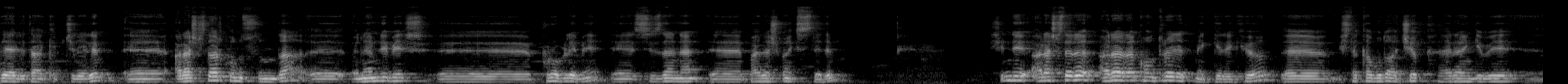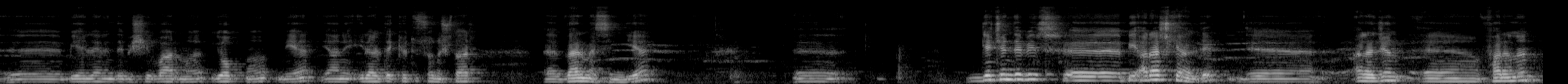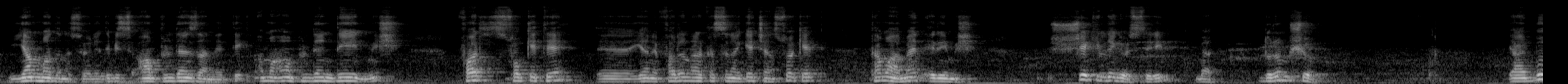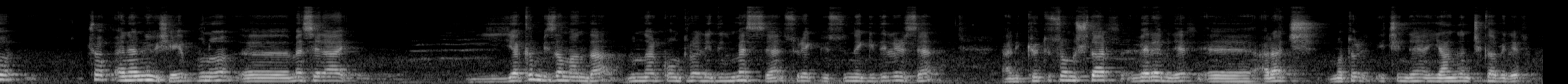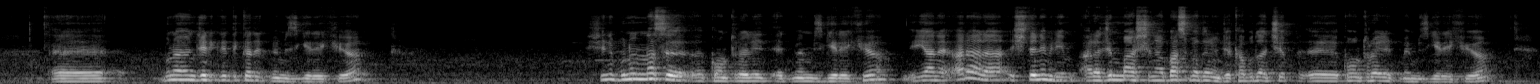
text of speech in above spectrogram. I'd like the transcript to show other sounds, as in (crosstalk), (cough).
değerli takipçilerim. Ee, araçlar konusunda e, önemli bir e, problemi e, sizlerle e, paylaşmak istedim. Şimdi araçları ara ara kontrol etmek gerekiyor. Ee, işte kabudu açıp herhangi bir e, bir yerlerinde bir şey var mı yok mu diye. Yani ileride kötü sonuçlar e, vermesin diye. Ee, Geçen de bir e, bir araç geldi. E, aracın e, farının yanmadığını söyledi. Biz ampulden zannettik ama ampulden değilmiş. Far soketi e, yani farın arkasına geçen soket tamamen erimiş. Şu şekilde göstereyim. Bak durum şu. Yani bu çok önemli bir şey. Bunu e, mesela yakın bir zamanda bunlar kontrol edilmezse, sürekli üstüne gidilirse yani kötü sonuçlar verebilir. Ee, araç motor içinde yangın çıkabilir. Ee, buna öncelikle dikkat etmemiz gerekiyor. Şimdi bunu nasıl kontrol etmemiz gerekiyor? Yani ara ara işte ne bileyim aracın marşına basmadan önce kabudu açıp e, kontrol etmemiz gerekiyor.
